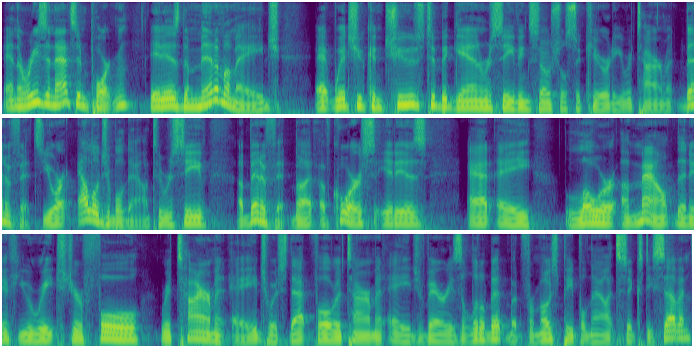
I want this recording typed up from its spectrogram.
And the reason that's important, it is the minimum age at which you can choose to begin receiving Social Security retirement benefits. You are eligible now to receive a benefit, but of course, it is at a lower amount than if you reached your full retirement age, which that full retirement age varies a little bit, but for most people now it's 67.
